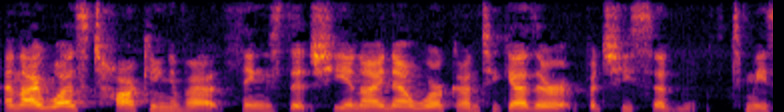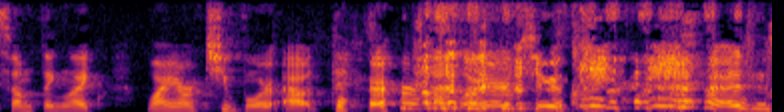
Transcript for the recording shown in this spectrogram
and I was talking about things that she and I now work on together. But she said to me something like, "Why aren't you more out there? Why aren't you?" and,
